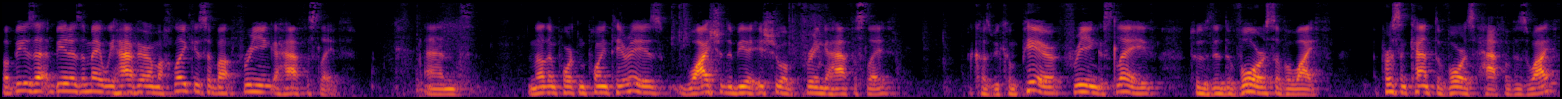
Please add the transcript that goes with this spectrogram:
But be, it, as it may, we have here a machlekes about freeing a half a slave. And another important point here is why should there be an issue of freeing a half a slave? Because we compare freeing a slave to the divorce of a wife. A person can't divorce half of his wife.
